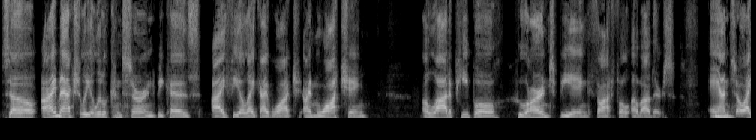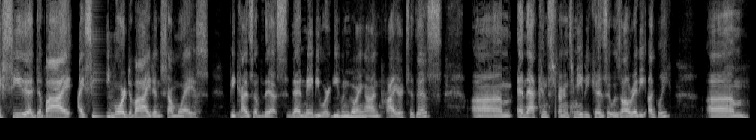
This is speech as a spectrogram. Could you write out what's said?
So I'm actually a little concerned because I feel like I've watched, I'm watching a lot of people who aren't being thoughtful of others. And mm. so I see the divide, I see more divide in some ways because of this than maybe we're even mm. going on prior to this. Um, and that concerns me because it was already ugly. Um,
